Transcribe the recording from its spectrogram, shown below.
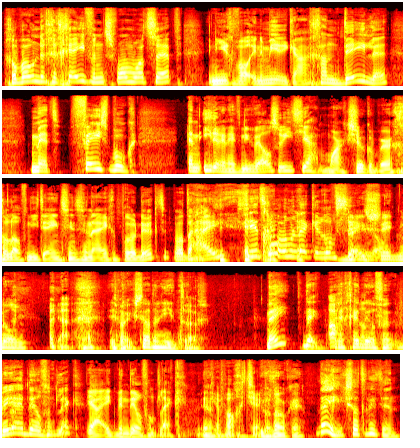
gewoon de gegevens van WhatsApp, in ieder geval in Amerika, gaan delen met Facebook. En iedereen heeft nu wel zoiets. Ja, Mark Zuckerberg gelooft niet eens in zijn eigen product. Want hij zit gewoon lekker op Signal. Signal. Ja, is maar ik sta er niet in trouwens. Nee? Nee, geen deel van, ben jij deel van het lek? Ja, ik ben deel van het lek. Ik heb al gecheckt. Johan ook, hè? Nee, ik zat er niet in.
